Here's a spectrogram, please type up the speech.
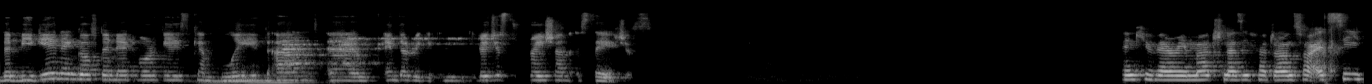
The beginning of the network is complete and um, in the re registration stages. Thank you very much, Nazifa John. So I see,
